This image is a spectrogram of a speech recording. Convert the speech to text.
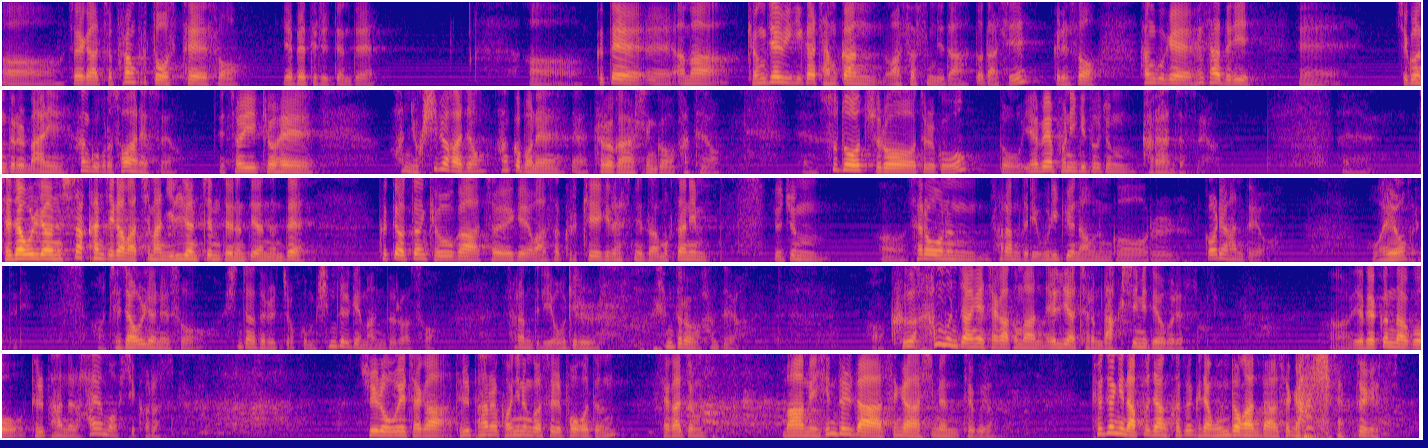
어, 저희가 저 프랑크푸르트 오스트에서 예배 드릴 때인데 어, 그때 아마 경제 위기가 잠깐 왔었습니다. 또 다시 그래서 한국의 회사들이 에, 직원들을 많이 한국으로 소환했어요. 저희 교회 한 60여 가정 한꺼번에 들어가신 것 같아요. 수도 줄어들고 또 예배 분위기도 좀 가라앉았어요. 제자 훈련 시작한 지가 마침 한 1년쯤 되는 때였는데 그때 어떤 교우가 저에게 와서 그렇게 얘기를 했습니다. 목사님, 요즘 어, 새로 오는 사람들이 우리 교회 나오는 거를 꺼려한대요. 왜요? 그랬더니 어, 제자 훈련에서 신자들을 조금 힘들게 만들어서 사람들이 오기를 힘들어 한대요. 어, 그한 문장에 제가 그만 엘리야처럼 낙심이 되어 버렸습니다. 어, 예배 끝나고 들판을 하염없이 걸었습니다. 주일 오후에 제가 들판을 거니는 것을 보거든 제가 좀 마음이 힘들다 생각하시면 되고요. 표정이 나쁘지 않거든 그냥 운동한다 생각하시면 되겠습니다.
